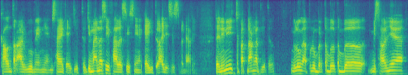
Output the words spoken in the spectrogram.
counter argumennya misalnya kayak gitu. Di mana sih fallacies-nya kayak gitu aja sih sebenarnya. Dan ini cepat banget gitu. Lu nggak perlu bertebel-tebel misalnya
